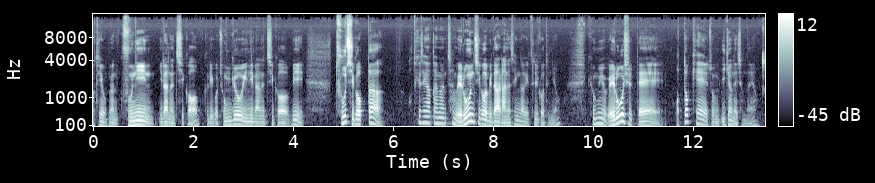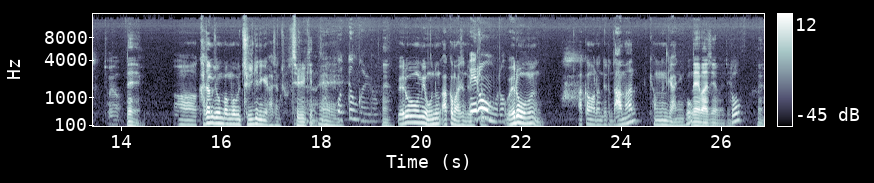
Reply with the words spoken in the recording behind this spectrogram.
어떻게 보면 군인이라는 직업 그리고 종교인이라는 직업이 두 직업 다 어떻게 생각하면 참 외로운 직업이다라는 생각이 들거든요. 교무님 외로우실 때 어떻게 좀 이겨내셨나요? 저요. 네, 어, 가장 좋은 방법은 즐기는 게 가장 좋습니다. 즐긴다. 예. 어떤 걸로? 네. 외로움이 오는 아까 말씀드렸죠. 외로움으로. 외로움은 아까 말한 대로 나만 겪는 게 아니고 네, 맞아요, 맞아요. 또 네.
